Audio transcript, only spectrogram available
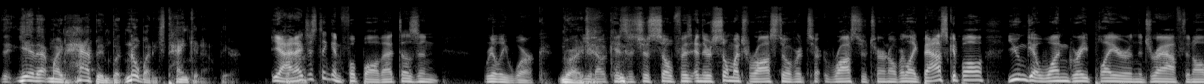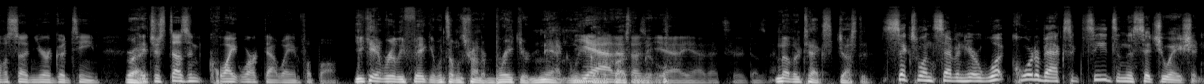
Yeah, that might happen, but nobody's tanking out there. Yeah, and I uh-huh. just think in football that doesn't really work. Right. You know, because it's just so phys- and there's so much roster over t- roster turnover. Like basketball, you can get one great player in the draft, and all of a sudden you're a good team. Right. It just doesn't quite work that way in football. You can't really fake it when someone's trying to break your neck. yeah, that doesn't. Yeah, yeah, that's it. Doesn't. Another text, Justin. Six one seven here. What quarterback succeeds in this situation?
